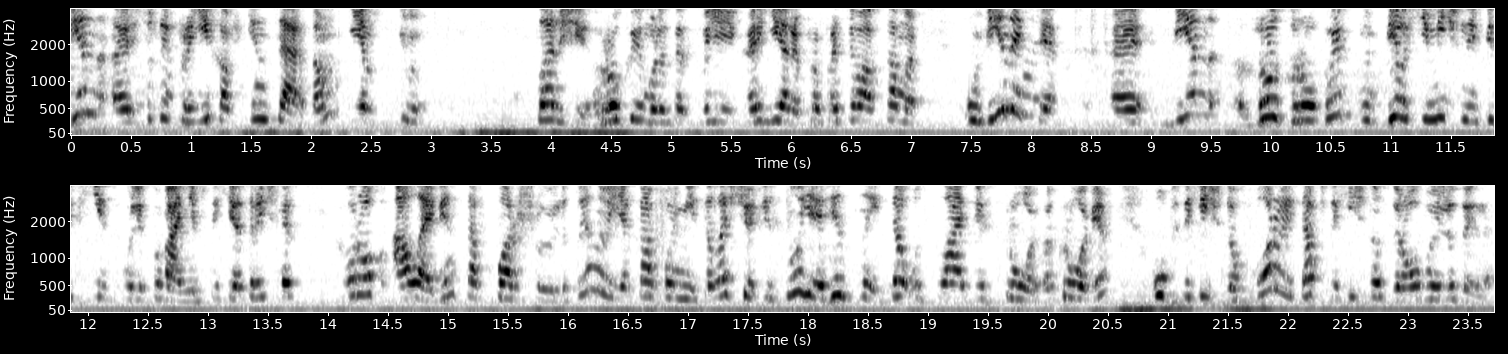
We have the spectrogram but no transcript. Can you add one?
Він е, сюди приїхав інтерном і перші роки, можна сказати, своєї кар'єри пропрацював саме у Вінниці. Е, Він розробив ну, біохімічний підхід у лікуванні психіатричних хвороб, але він став першою людиною, яка помітила, що існує різниця у складі крові у психічно хворої та психічно здорової людини,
